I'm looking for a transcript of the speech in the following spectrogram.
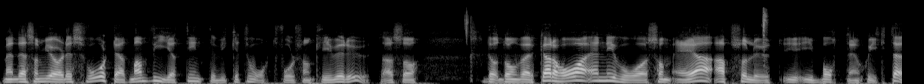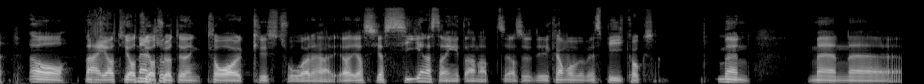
Men det som gör det svårt är att man vet inte vilket Watford som kliver ut. Alltså de, de verkar ha en nivå som är absolut i, i bottenskiktet. Ja, nej jag, jag, jag så... tror att det är en klar kryss 2 här. Jag, jag, jag, ser nästan inget annat. Alltså det kan vara en spik också. Men, men eh,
